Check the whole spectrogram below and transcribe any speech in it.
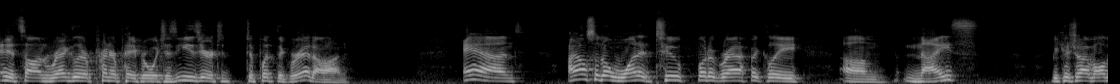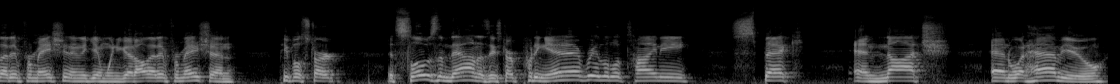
it's on regular printer paper, which is easier to, to put the grid on. And I also don't want it too photographically um, nice because you'll have all that information. And again, when you got all that information, people start, it slows them down as they start putting every little tiny speck and notch and what have you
